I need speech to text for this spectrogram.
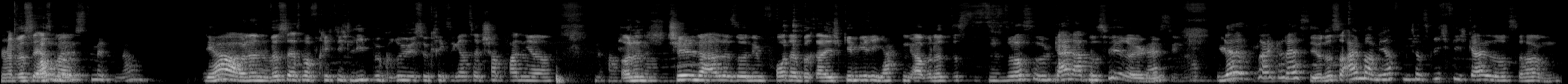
Und dann wirst du Erstmal ist mit, ne? Ja, und dann wirst du erstmal richtig lieb begrüßt, du kriegst die ganze Zeit Champagner. Und dann ja. chillen da alle so in dem Vorderbereich, geben ihre Jacken ab und das, das, das, du hast so eine geile Atmosphäre irgendwie. Classy, ne? Ja, das ist halt classy. Und das so einmal im Jahr finde ich das richtig geil, sowas zu haben.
